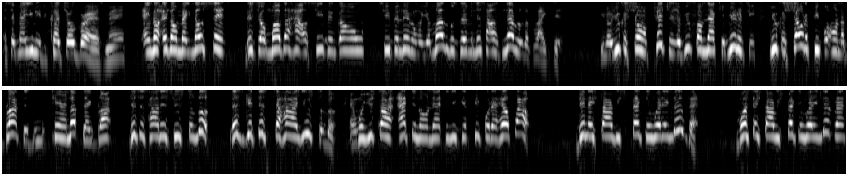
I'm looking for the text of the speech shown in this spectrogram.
and say, man, you need to cut your grass, man. Ain't no, it don't make no sense. This your mother house. She been gone. She been living. When your mother was living, this house never looked like this. You know, you can show them pictures. If you're from that community, you can show the people on the block that's tearing up their block. This is how this used to look. Let's get this to how it used to look. And when you start acting on that, then you get people to help out. Then they start respecting where they live at. Once they start respecting where they live at,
